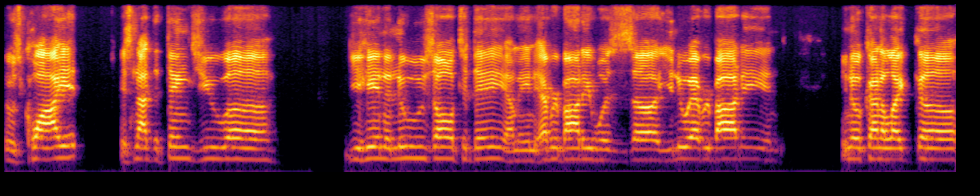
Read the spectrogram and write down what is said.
It was quiet. It's not the things you uh you hear in the news all today. I mean, everybody was uh you knew everybody, and you know, kind of like uh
